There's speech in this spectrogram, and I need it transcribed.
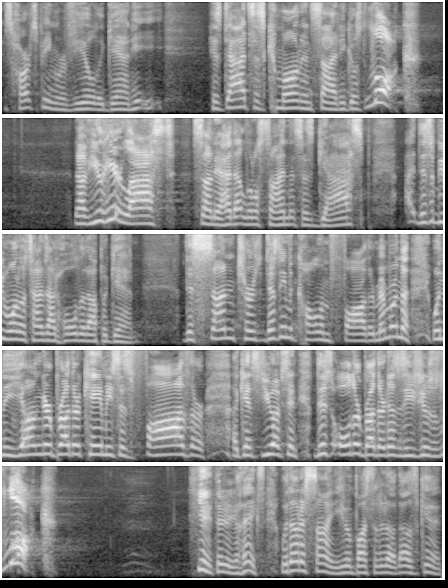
His heart's being revealed again. He, his dad says, Come on inside. He goes, Look. Now, if you're here last Sunday, I had that little sign that says gasp. This would be one of those times I'd hold it up again the son turns, doesn't even call him father. Remember when the, when the younger brother came, he says, Father, against you I've sinned. This older brother doesn't, he goes, Look. Yeah, there you go, thanks. Without a sign, you even busted it out. That was good.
